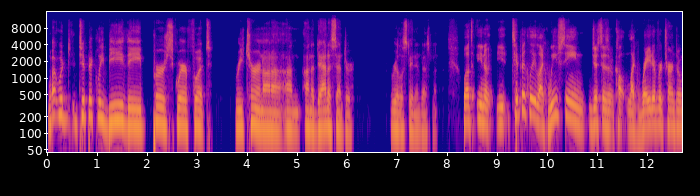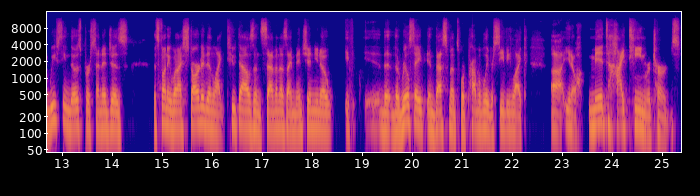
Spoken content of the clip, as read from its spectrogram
what would typically be the per square foot return on a on on a data center real estate investment? Well, you know, typically, like we've seen, just as a call, like rate of returns, when we've seen those percentages. It's funny when I started in like 2007, as I mentioned, you know, if eh, the the real estate investments were probably receiving like uh, you know, mid to high teen returns.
